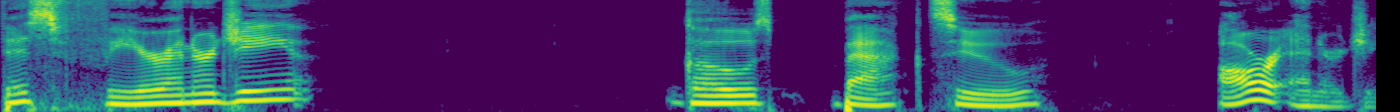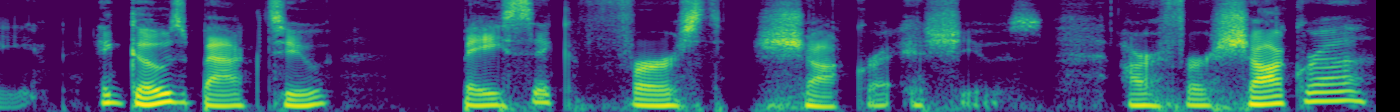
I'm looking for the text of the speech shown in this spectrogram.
This fear energy goes back to our energy. It goes back to basic first chakra issues. Our first chakra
